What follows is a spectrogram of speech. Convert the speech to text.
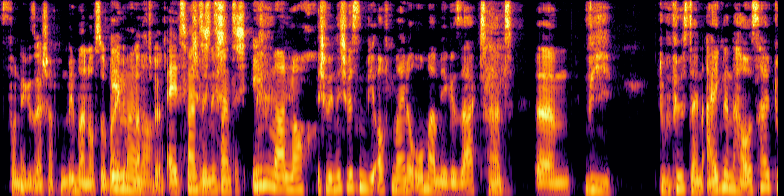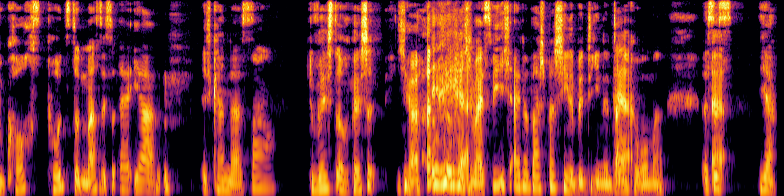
von der Gesellschaft immer noch so Immer beigebracht noch. wird. Ey, Ich will nicht- 2020, immer noch. Ich will nicht wissen, wie oft meine Oma mir gesagt hat, ähm, wie, du führst deinen eigenen Haushalt, du kochst, putzt und machst. Ich so, äh, ja, ich kann das. Wow. Du wäschst auch Wäsche? Ja. Ja. Ich weiß, wie ich eine Waschmaschine bediene. Danke, Oma. Es Ja. ist, ja,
